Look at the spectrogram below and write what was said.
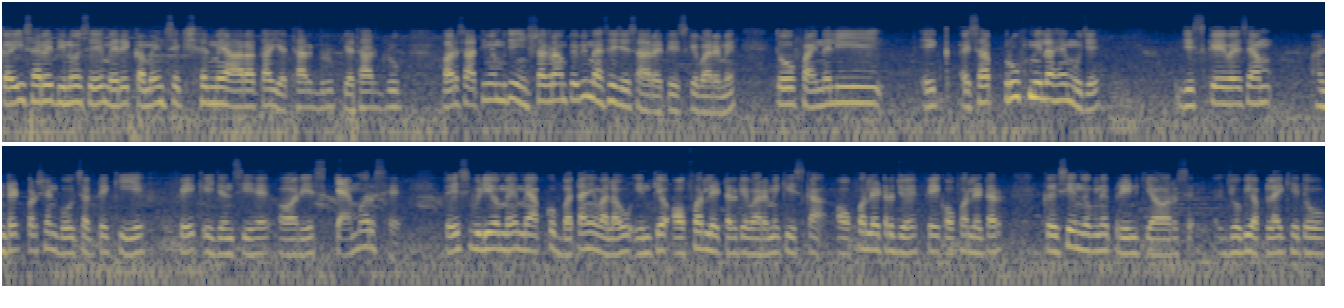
कई सारे दिनों से मेरे कमेंट सेक्शन में आ रहा था, यथार्थ ग्रुप यथार्थ ग्रुप, और साथ ही में मुझे इंस्टाग्राम पे भी मैसेजेस आ रहे थे इसके बारे में। तो फाइनली एक ऐसा प्रूफ मिला है मुझे, जिसके वजह से हम हंड्रेड परसेंट बोल सकते कि ये फेक एजेंसी है और ये स्कैमर्स है। तो इस वीडियो में मैं आपको बताने वाला हूँ इनके ऑफ़र लेटर के बारे में कि इसका ऑफ़र लेटर जो है फेक ऑफ़र लेटर कैसे इन लोगों ने प्रिंट किया और जो भी अप्लाई किए तो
